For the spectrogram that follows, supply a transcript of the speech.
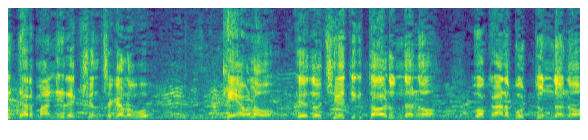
ఈ ధర్మాన్ని రక్షించగలవు. కేవలం ఏదో చేతికి తాడుందనో మొఖాన బొట్టుందనో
